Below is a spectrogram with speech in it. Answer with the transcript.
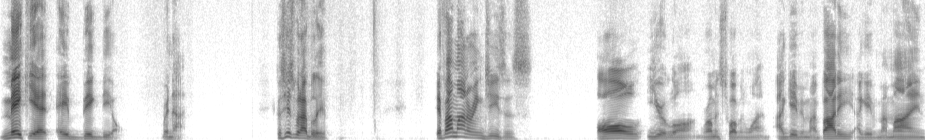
make it a big deal. We're not. Because here's what I believe if I'm honoring Jesus all year long, Romans 12 and 1, I gave him my body, I gave him my mind.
